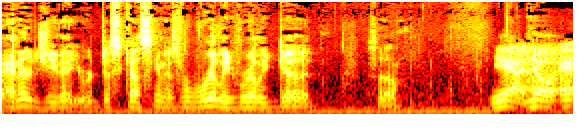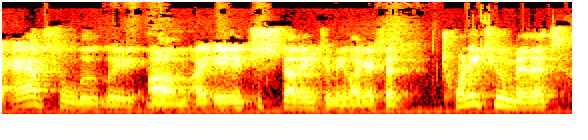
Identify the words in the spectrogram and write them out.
energy that you were discussing, it's really really good. So. Yeah, no, a- absolutely. Um, I, it's just stunning to me. Like I said, 22 minutes,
